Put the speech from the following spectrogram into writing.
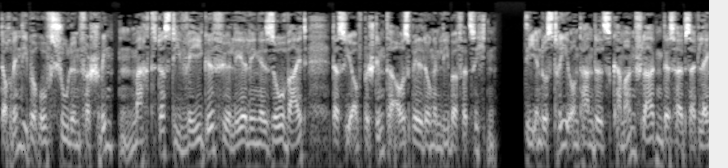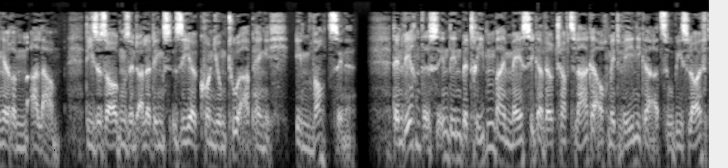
Doch wenn die Berufsschulen verschwinden, macht das die Wege für Lehrlinge so weit, dass sie auf bestimmte Ausbildungen lieber verzichten. Die Industrie- und Handelskammern schlagen deshalb seit längerem Alarm. Diese Sorgen sind allerdings sehr konjunkturabhängig im Wortsinne. Denn während es in den Betrieben bei mäßiger Wirtschaftslage auch mit weniger Azubis läuft,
